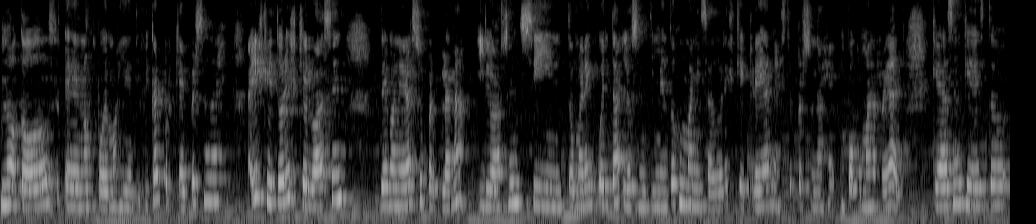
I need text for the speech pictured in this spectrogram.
No todos eh, nos podemos identificar porque hay personas, hay escritores que lo hacen de manera súper plana y lo hacen sin tomar en cuenta los sentimientos humanizadores que crean este personaje un poco más real, que hacen que esto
